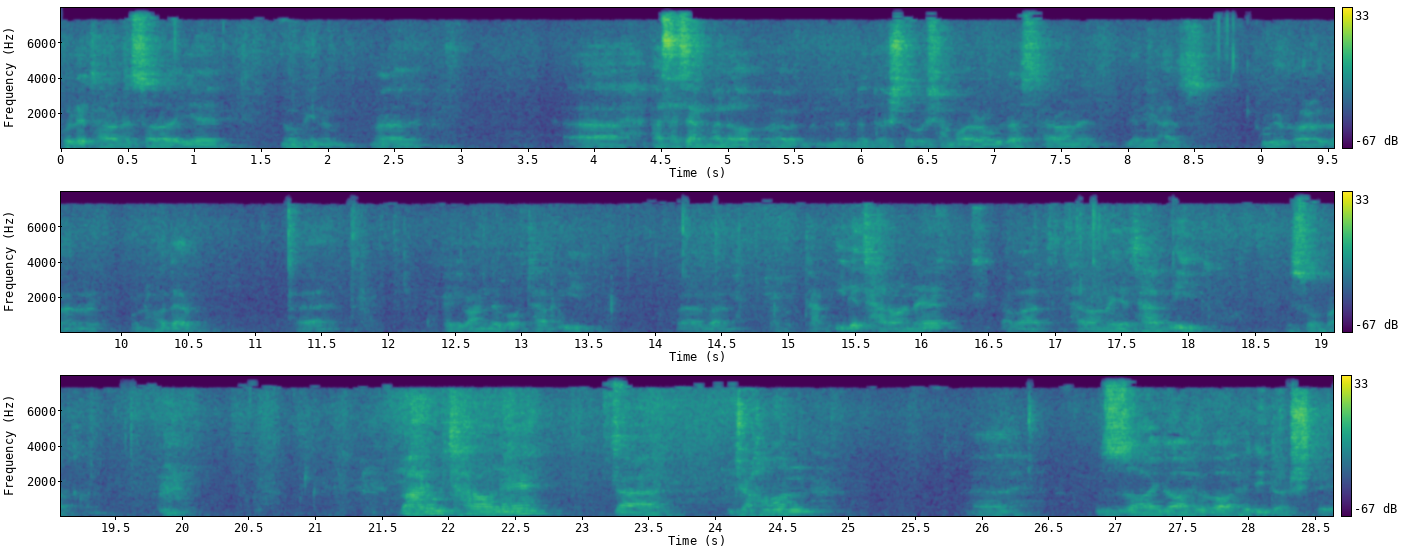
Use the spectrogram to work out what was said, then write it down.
کل ترانه سرایی نوین پس از انقلاب داشته باشم آره بود از ترانه یعنی از روی کار اونها در پیوند با تبعید و, و تبعید ترانه و بعد ترانه تبعید به صحبت کنیم. و هر ترانه در جهان زایگاه واحدی داشته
